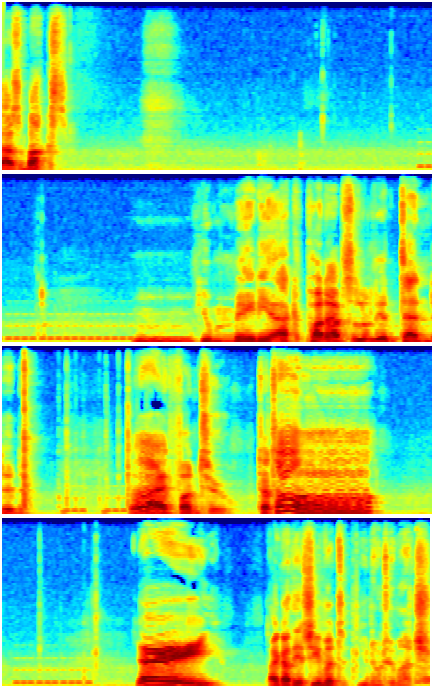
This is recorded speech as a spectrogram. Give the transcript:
thousand bucks. Mm, you maniac. Pun absolutely intended. I had fun too. Ta-ta! Yay! I got the achievement. You know too much.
